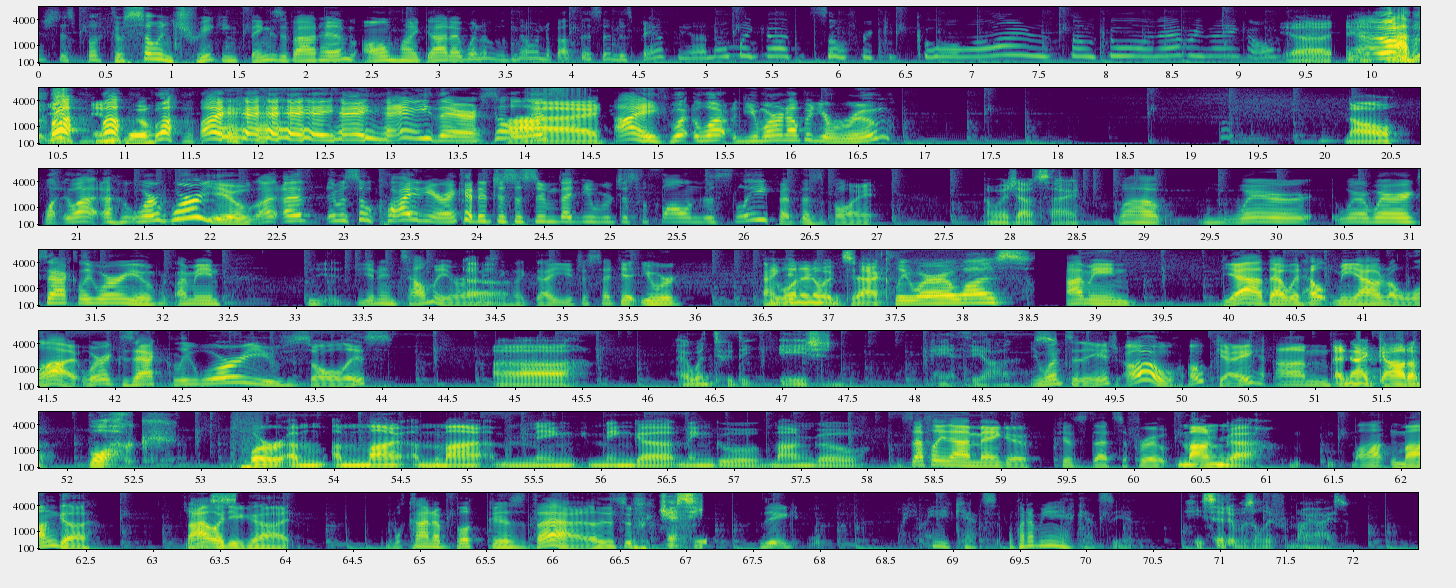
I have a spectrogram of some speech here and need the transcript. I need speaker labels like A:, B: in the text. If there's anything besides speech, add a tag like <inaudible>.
A: finish this book. There's so intriguing things about him. Oh my god, I wouldn't have known about this in his pantheon. Oh my god, it's so freaking cool. Oh, it's so cool and everything. Oh
B: Yeah.
A: yeah. Ah, ah, ah, ah, hey, hey, hey, hey, hey there, Solis.
B: Hi.
A: Hi. What? What? You weren't up in your room?
B: No.
A: What? What? uh, Where were you? I, I, it was so quiet here. I could have just assumed that you were just falling asleep at this point.
B: I was outside.
A: Well, where, where, where exactly were you? I mean, you didn't tell me or
B: Uh,
A: anything like that. You just said yet you were. I,
B: You want to know exactly where I was?
A: I mean, yeah, that would help me out a lot. Where exactly were you, Solis?
B: Uh, I went to the Asian pantheon.
A: You went to the Asian? Oh, okay. Um,
B: and I got a book or a a ma, a ma, ming, minga mingo mango
A: it's definitely not a mango because that's a fruit.
B: manga.
A: Ma- manga. Not what you got. What kind of book is that? <laughs>
B: Jesse,
A: What do you mean you can't? See? What do you mean you can't see it?
B: he said it was only for my eyes.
